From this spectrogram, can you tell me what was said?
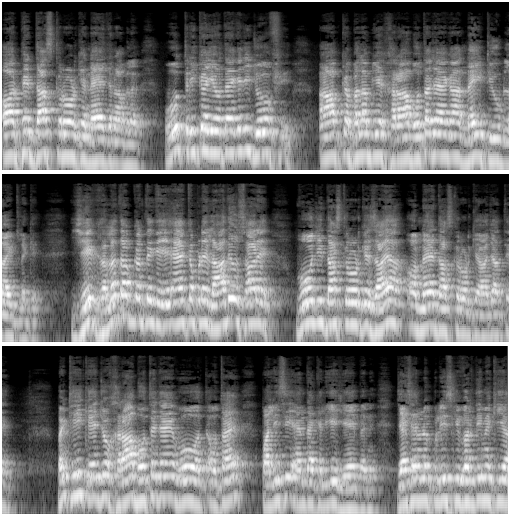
और फिर दस करोड़ के नए जनाब लगे। वो तरीका ये होता है कि जी जो आपका बल्ब ये खराब होता जाएगा, नई ट्यूब लाइट लगे। ये गलत आप करते कि ए कपड़े ला दो सारे, वो जी दस करोड़ के जाया और नए दस करोड़ के आ जाते हैं। भाई ठीक है, जो खराब होते जाए, वो होता है। पॉलिसी आइंदा के लिए ये बने। जैसे उन्होंने पुलिस की वर्दी में किया,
